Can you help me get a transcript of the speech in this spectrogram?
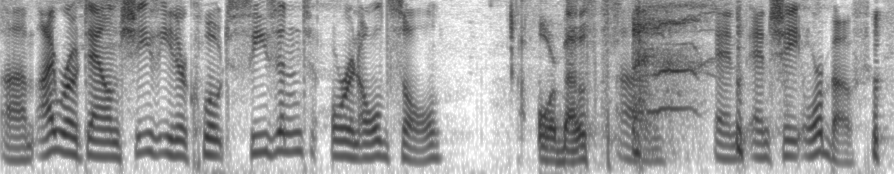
Um, I wrote down she's either quote seasoned or an old soul, Or both. Um, and and she or both,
